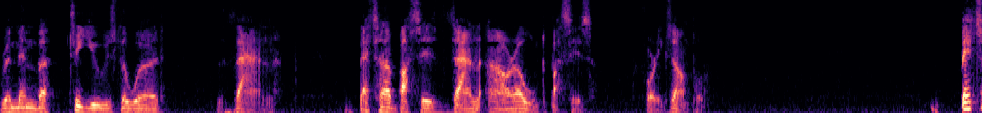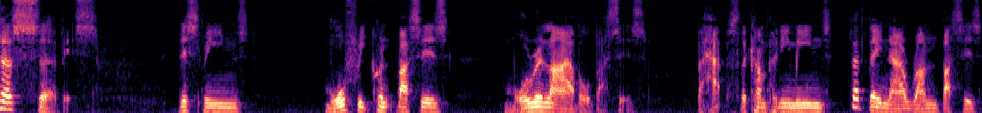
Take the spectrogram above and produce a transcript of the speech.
remember to use the word than better buses than our old buses, for example. Better service. This means more frequent buses, more reliable buses. Perhaps the company means that they now run buses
